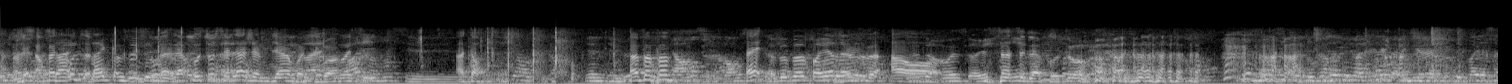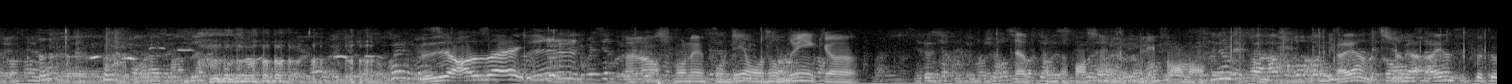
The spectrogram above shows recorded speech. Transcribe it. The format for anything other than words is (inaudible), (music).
En fait, Ça- compte, ça, comme ça, c'est la, photo, celle-là, j'aime bien, moi, tu vois. Moi aussi. Attends. Hop, hop, hop. Hey. Hop, hop, hop, regarde là. Oh. Ça, c'est de la photo. (laughs) (laughs) (laughs) Vas-y, Rosé Alors, ce qu'on est faut dire aujourd'hui que ça, ça pensait, il est. Regarde, regarde cette photo.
